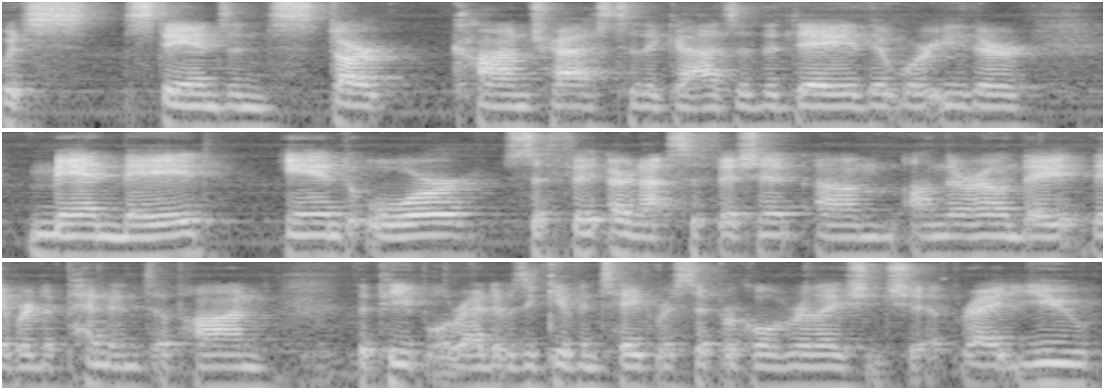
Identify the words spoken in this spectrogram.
which stands in stark contrast to the gods of the day that were either man-made and or suffi- or not sufficient um, on their own they, they were dependent upon the people right it was a give and take reciprocal relationship right you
